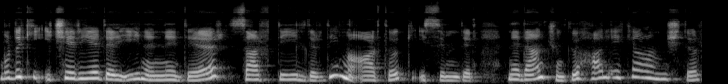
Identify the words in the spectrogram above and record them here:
Buradaki içeriye de yine nedir? Zarf değildir değil mi? Artık isimdir. Neden? Çünkü hal eki almıştır.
